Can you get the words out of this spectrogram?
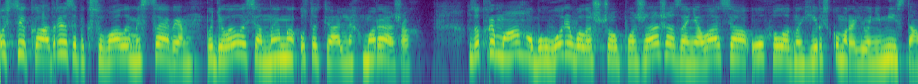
Ось ці кадри зафіксували місцеві, поділилися ними у соціальних мережах. Зокрема, обговорювали, що пожежа зайнялася у холодногірському районі міста.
